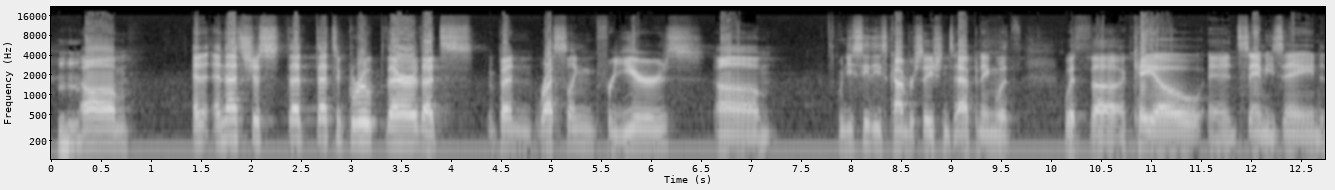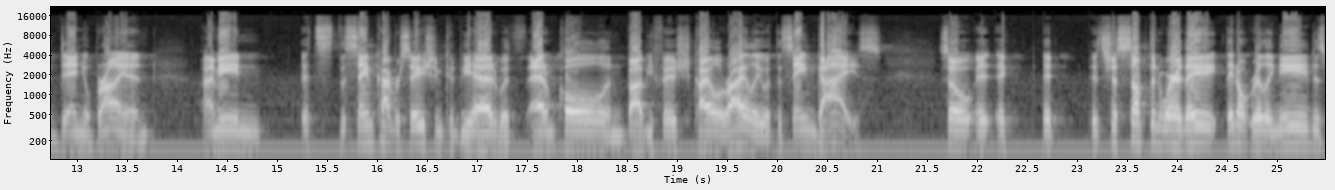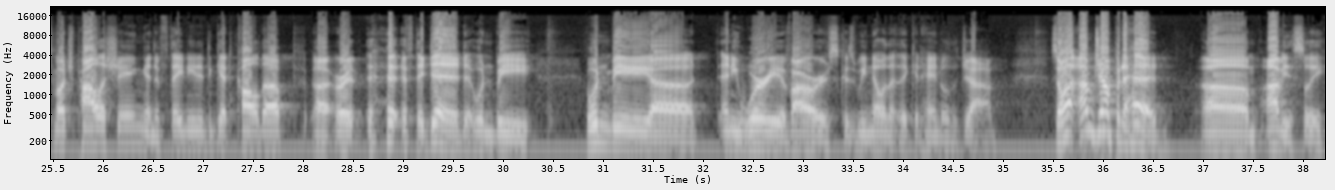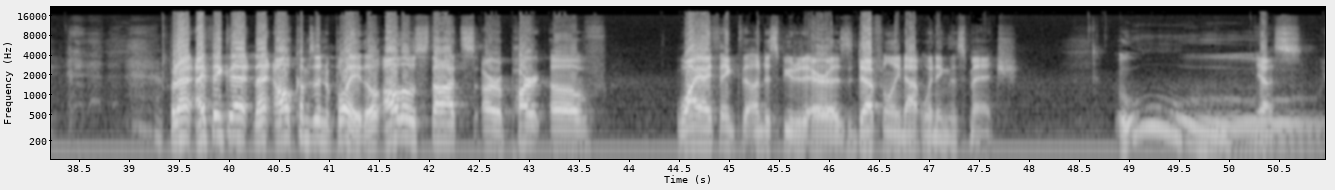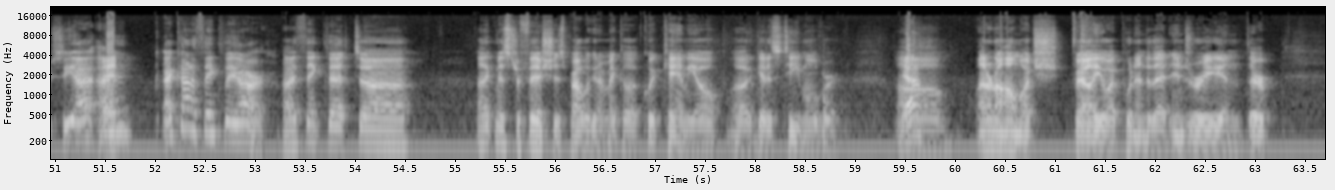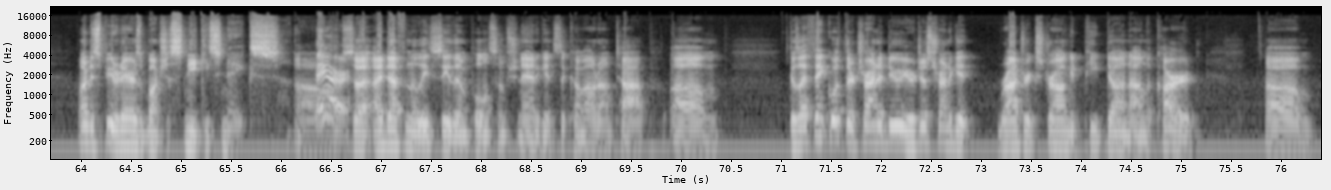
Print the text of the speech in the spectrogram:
mhm. Um, and and that's just that that's a group there that's been wrestling for years. Um, when you see these conversations happening with with uh, KO and Sami Zayn and Daniel Bryan, I mean, it's the same conversation could be had with Adam Cole and Bobby Fish, Kyle O'Reilly with the same guys. So it it, it it's just something where they, they don't really need as much polishing, and if they needed to get called up, uh, or if they did, it wouldn't be it wouldn't be uh, any worry of ours because we know that they could handle the job. So I, I'm jumping ahead, um, obviously, but I, I think that that all comes into play. Though all those thoughts are a part of why I think the undisputed era is definitely not winning this match. Ooh. Yes. See, I I, And- I kind of think they are. I think that uh, I think Mr. Fish is probably going to make a quick cameo uh, to get his team over. Yeah. Um, I don't know how much value I put into that injury, and their undisputed era is a bunch of sneaky snakes. Um, They are. So I definitely see them pulling some shenanigans to come out on top. Because I think what they're trying to do, you're just trying to get Roderick Strong and Pete Dunne on the card. Um,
